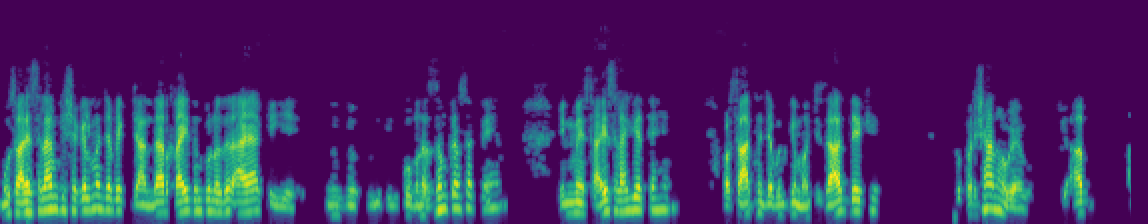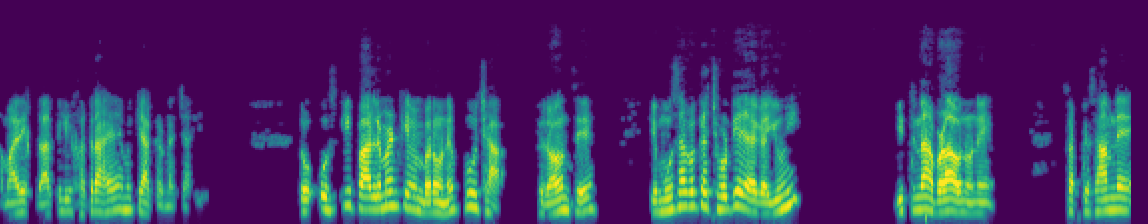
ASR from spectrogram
موسیٰ علیہ السلام کی شکل میں جب ایک جاندار قائد ان کو نظر آیا کہ یہ ان کو منظم کر سکتے ہیں، ان میں ساری صلاحیتیں ہیں اور ساتھ میں جب ان کے معجزات دیکھے تو پریشان ہو گئے وہ کہ اب ہمارے اقدار کے لیے خطرہ ہے، ہمیں کیا کرنا چاہیے؟ تو اس کی پارلیمنٹ کے ممبروں نے پوچھا، فرعون سے کہ موسا کو کیا چھوڑ دیا جائے گا؟ یوں ہی؟ اتنا بڑا انہوں نے سب کے سامنے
